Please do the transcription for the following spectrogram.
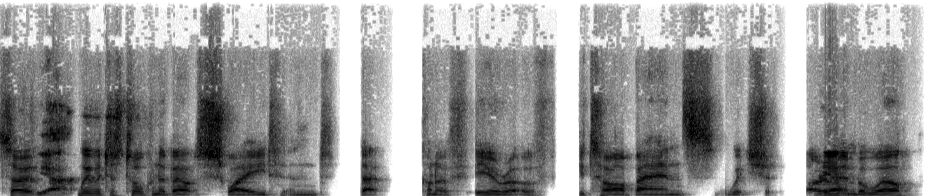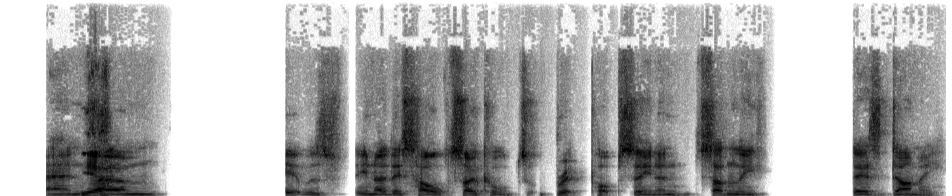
So yeah. we were just talking about Suede and that kind of era of guitar bands, which I remember yeah. well and yeah. um, it was you know this whole so-called Britpop scene, and suddenly there's Dummy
